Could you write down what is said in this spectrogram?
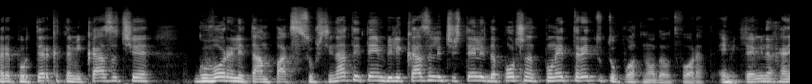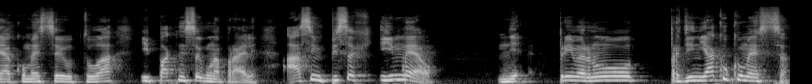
репортерката ми каза, че говорили там пак с общината и те им били казали, че ще ли да почнат поне третото платно да отворят. Еми, те минаха няколко месеца и от това и пак не са го направили. Аз им писах имейл. Не, примерно преди няколко месеца.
